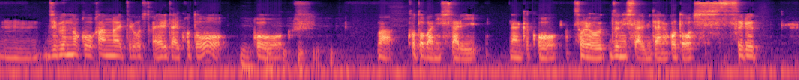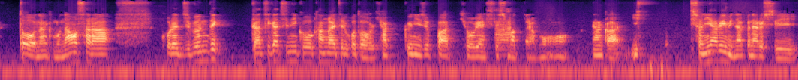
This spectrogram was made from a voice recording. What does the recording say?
うん、自分のこう考えてることとかやりたいことをうん、こう、まあ、言葉にしたり、なんかこう、それを図にしたりみたいなことをすると、なんかもうなおさら、これ自分でガチガチにこう考えてることを120%表現してしまったらもう、なんか一緒にやる意味なくなるし、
